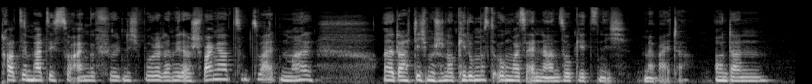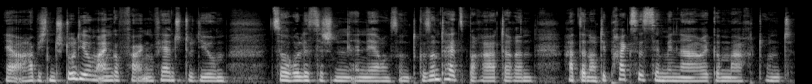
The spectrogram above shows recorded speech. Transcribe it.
Trotzdem hat sich so angefühlt und ich wurde dann wieder schwanger zum zweiten Mal und da dachte ich mir schon, okay, du musst irgendwas ändern, so geht's nicht mehr weiter. Und dann ja, habe ich ein Studium angefangen, Fernstudium zur holistischen Ernährungs- und Gesundheitsberaterin, habe dann auch die Praxisseminare gemacht und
